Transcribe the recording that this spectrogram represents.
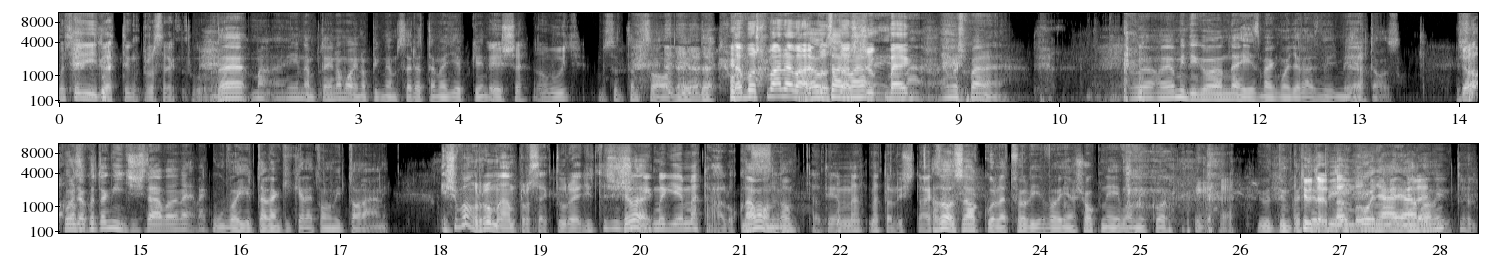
Úgyhogy így lettünk proszektúra. De má, én nem én a mai napig nem szeretem egyébként. És se, amúgy. Szerintem szarnév, de... De most már ne változtassuk már- meg. Már, most már ne. Olyan, mindig olyan nehéz megmagyarázni, hogy miért az. És Ja, ja, akkor az- gyakorlatilag nincs is rá, valami, meg, meg kurva hirtelen ki kellett valamit találni. És van román proszektúra együttes, és Tényleg? akik meg ilyen metálok. Na, mondom. Tehát ilyen me- metalisták. Az valószínűleg akkor lett fölírva ilyen sok név, amikor ültünk a Tűtek többi tambok, mi legyünk,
